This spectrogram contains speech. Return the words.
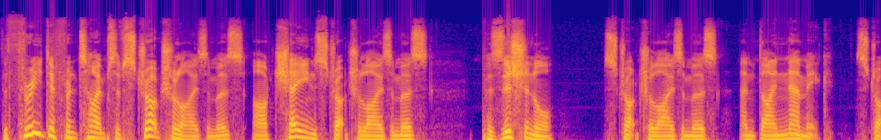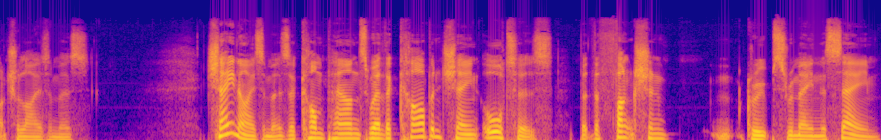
The three different types of structural isomers are chain structural isomers, positional structural isomers, and dynamic structural isomers. Chain isomers are compounds where the carbon chain alters but the function groups remain the same.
